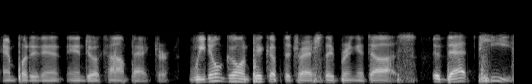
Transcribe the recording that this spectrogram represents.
and put it in, into a compactor. We don't go and pick up the trash, they bring it to us. That piece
